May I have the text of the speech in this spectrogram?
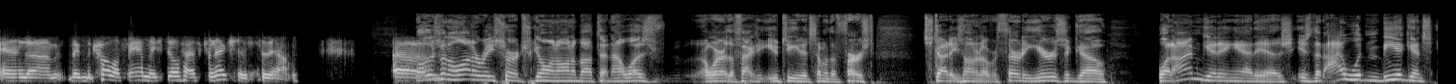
And um, the McCullough family still has connections to them. Um, well, there's been a lot of research going on about that, and I was aware of the fact that UT did some of the first studies on it over 30 years ago. What I'm getting at is, is that I wouldn't be against,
